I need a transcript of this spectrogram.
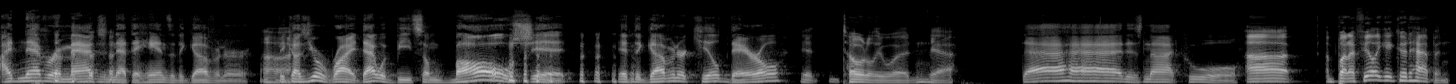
I'd never imagined at the hands of the governor Uh-huh. because you're right. That would be some bullshit if the governor killed Daryl. It totally would. Yeah. That is not cool. Uh, but I feel like it could happen.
